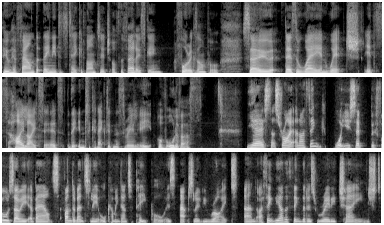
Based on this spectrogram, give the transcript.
who have found that they needed to take advantage of the furlough scheme for example. So there's a way in which it's highlighted the interconnectedness, really, of all of us. Yes, that's right. And I think what you said before, Zoe, about fundamentally it all coming down to people is absolutely right. And I think the other thing that has really changed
